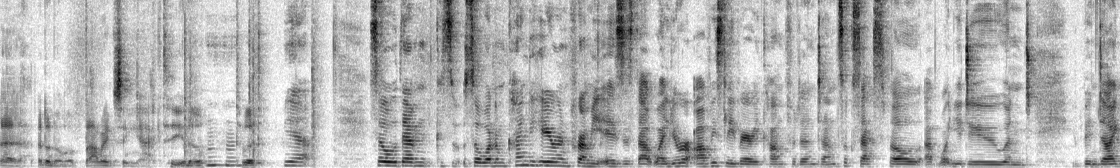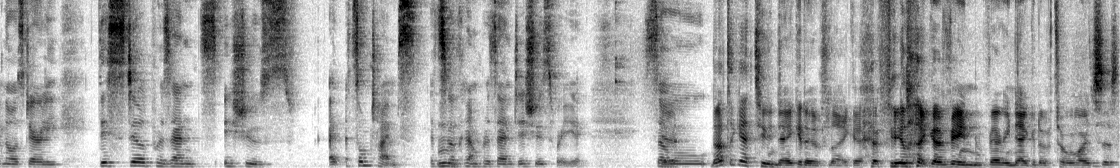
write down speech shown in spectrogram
uh, I don't know, a balancing act, you know, to it. Yeah. So then, cause, so what I'm kind of hearing from you is, is that while you're obviously very confident and successful at what you do, and you've been diagnosed early, this still presents issues. Uh, sometimes it still can present issues for you. So Not to get too negative, like I feel like I've been very negative towards this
